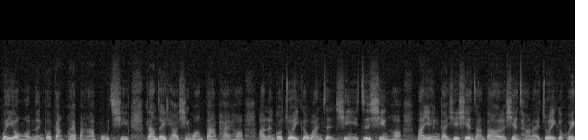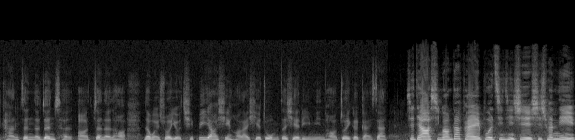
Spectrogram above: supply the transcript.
费用哈，能够赶快把它补齐，让这一条星光大牌哈啊能够做一个完整性一致性哈。那也很感谢县长到了现场来做一个会刊，真的认成啊真的哈认为说有其必要性哈，来协助我们这些里民哈做一个改善。这条星光大牌不仅仅是石川里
